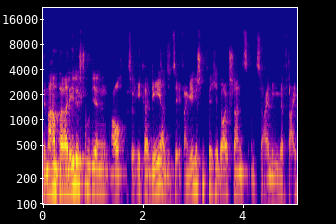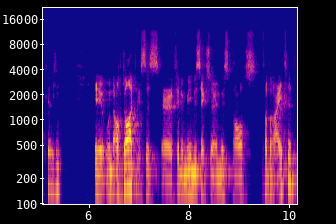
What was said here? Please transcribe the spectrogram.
Wir machen parallele Studien auch zur EKD, also zur Evangelischen Kirche Deutschlands und zu einigen der Freikirchen. Äh, und auch dort ist das äh, Phänomen des sexuellen Missbrauchs verbreitet.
